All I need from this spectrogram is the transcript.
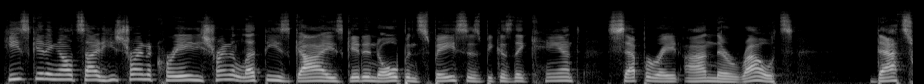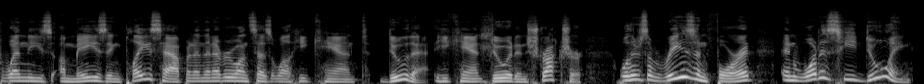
He's getting outside. He's trying to create. He's trying to let these guys get into open spaces because they can't separate on their routes that's when these amazing plays happen. And then everyone says, well, he can't do that. He can't do it in structure. Well, there's a reason for it. And what is he doing?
